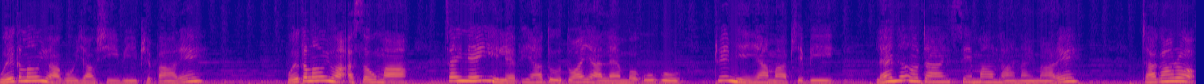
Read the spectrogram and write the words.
ဝဲကလောင်းရွာကိုရောက်ရှိပြီးဖြစ်ပါတယ်။ဝဲကလောင်းရွာအစုံမှာကြိုင်နေရီလဲဖျားသို့သွားရလမ်းမအူးကိုတွေ့မြင်ရမှာဖြစ်ပြီးလမ်းကြောင်းအတိုင်းဆင်းမောင်းလာနိုင်ပါတယ်။ဒါကတော့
